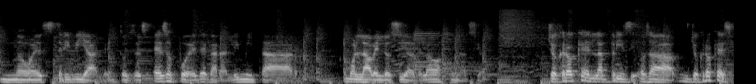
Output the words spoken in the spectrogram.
no es trivial. Entonces, eso puede llegar a limitar como la velocidad de la vacunación. Yo creo que la o sea, yo creo que es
